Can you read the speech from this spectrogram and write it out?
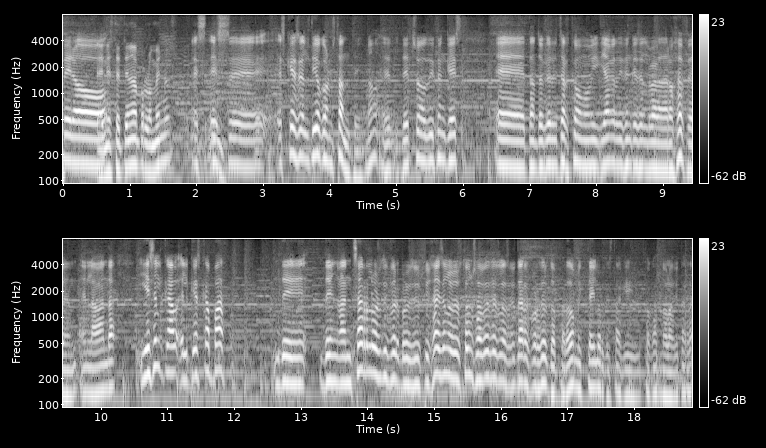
pero En este tema, por lo menos, es, es, eh, es que es el tío constante, ¿no? Eh, De hecho, dicen que es, eh, tanto que Richards como Mick Jagger dicen que es el verdadero jefe en, en la banda, y es el, el que es capaz de, enganchar los diferentes... Porque si os fijáis en los Stones, a veces las guitarras, por cierto, perdón, Mick Taylor, que está aquí tocando la guitarra,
